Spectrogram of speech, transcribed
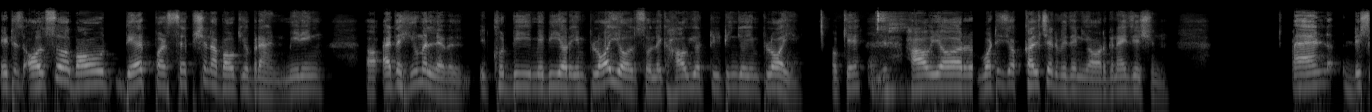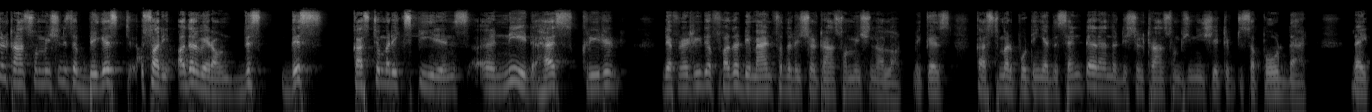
it is also about their perception about your brand. Meaning uh, at the human level it could be maybe your employee also like how you're treating your employee okay? Yes. how your what is your culture within your organization? And digital transformation is the biggest sorry other way around. This this customer experience uh, need has created definitely the further demand for the digital transformation a lot because customer putting at the center and the digital transformation initiative to support that right?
